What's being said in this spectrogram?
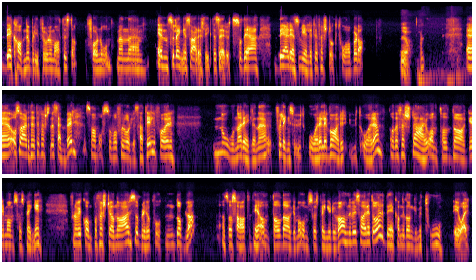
det kan jo bli problematisk da, for noen. Men eh, enn så lenge så er det slik det ser ut. Så det, det er det som gjelder til 1. oktober, da. Ja. Eh, og så er det 31. desember, som man også må forholde seg til. For noen av reglene forlenges ut året, eller varer ut året. Og det første er jo antall dager med omsorgspenger. For når vi kom på 1.1, så ble jo kvoten dobla. Altså sa at det antall dager med omsorgspenger du vanligvis har et år, det kan du gange med to i år.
